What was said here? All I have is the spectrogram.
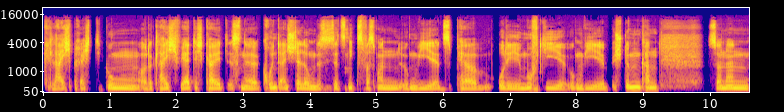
Gleichberechtigung oder Gleichwertigkeit ist eine Grundeinstellung. Das ist jetzt nichts, was man irgendwie jetzt per oder Mufti irgendwie bestimmen kann, sondern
